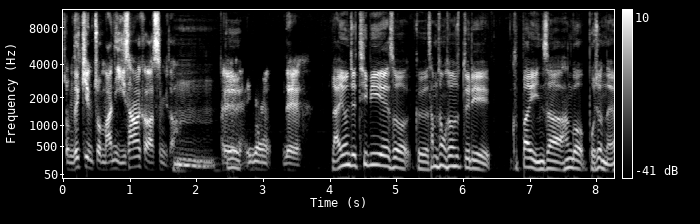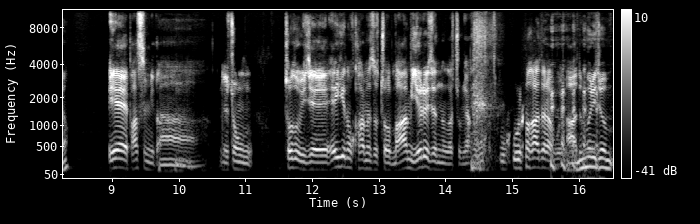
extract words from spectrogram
좀 느낌 좀 많이 이상할 것 같습니다. 음. 네, 그 이게 네. 라이온즈 TV에서 그 삼성 선수들이 굿바이 인사한 거 보셨나요? 예, 봤습니다. 아. 네, 좀 저도 이제 애기 놓고 하면서 좀 마음이 열해졌는 거좀 약간 울- 울컥하더라고요. 아 눈물이 좀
